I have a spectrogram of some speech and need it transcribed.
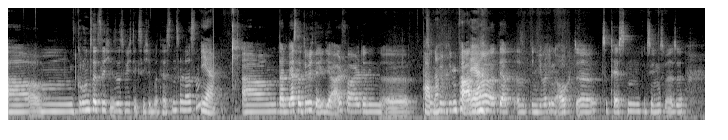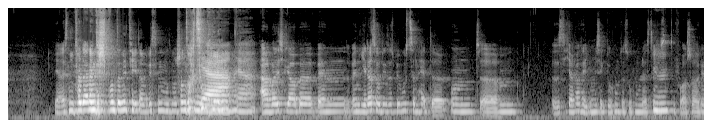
Ähm, grundsätzlich ist es wichtig, sich immer testen zu lassen. Ja, Ähm, dann wäre es natürlich der Idealfall, den äh, Partner. zukünftigen Partner, der, also den jeweiligen auch äh, zu testen, beziehungsweise ja, es nimmt halt einen die Spontanität ein bisschen, muss man schon so zugeben. ja, ja. Aber ich glaube, wenn, wenn jeder so dieses Bewusstsein hätte und ähm, sich einfach regelmäßig durchuntersuchen lässt, das Mhm. ist die Vorsorge,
